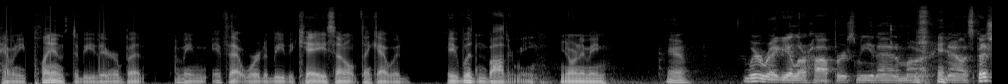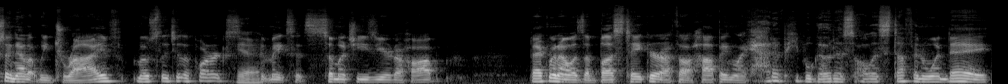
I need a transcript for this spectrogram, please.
have any plans to be there, but I mean, if that were to be the case, I don't think I would. It wouldn't bother me. You know what I mean? Yeah. We're regular hoppers, me and Adam are now, especially now that we drive mostly to the parks. Yeah. It makes it so much easier to hop. Back when I was a bus taker, I thought hopping, like, how do people go to all this stuff in one day?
